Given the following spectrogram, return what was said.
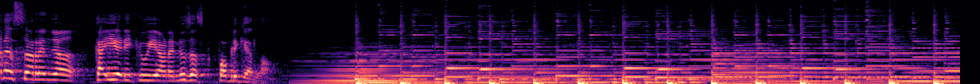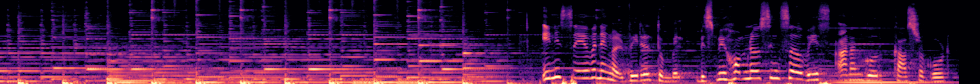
മനസ്സറിഞ്ഞ് കൈയടിക്കുകയാണ് ന്യൂസ് ഡെസ്ക് പബ്ലിക് കേരള. ഇനി സേവനങ്ങൾ വിരൽത്തുമ്പിൽ. Bismi home nursing service Anangoor Kasaragod.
